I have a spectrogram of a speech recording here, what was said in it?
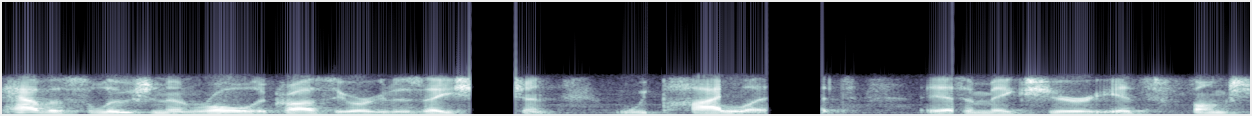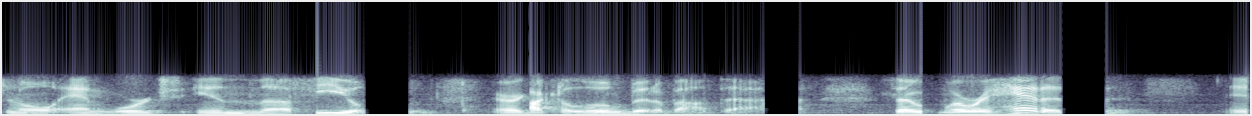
have a solution enrolled across the organization. We pilot it to make sure it's functional and works in the field. Eric talked a little bit about that. So where we're headed is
